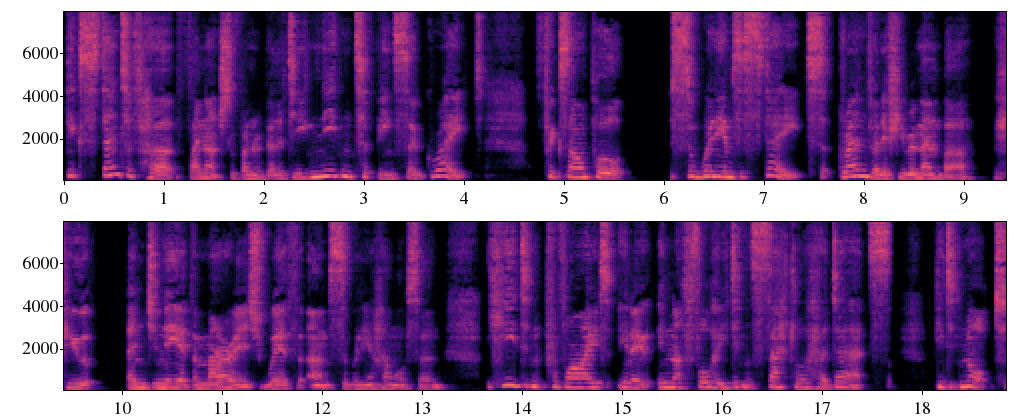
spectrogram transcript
The extent of her financial vulnerability needn't have been so great. For example, Sir William's estate, Greville, if you remember, who engineered the marriage with um, Sir William Hamilton, he didn't provide, you know, enough for her. He didn't settle her debts. He did not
